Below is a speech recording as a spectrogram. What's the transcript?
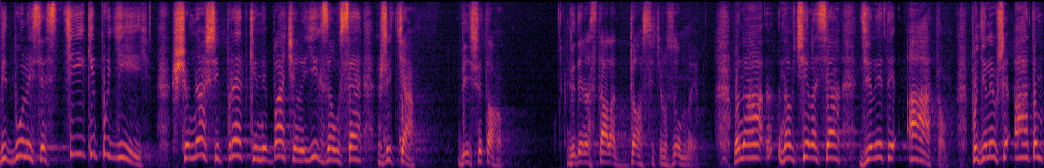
відбулися стільки подій, що наші предки не бачили їх за усе життя? Більше того, людина стала досить розумною. Вона навчилася ділити атом. Поділивши атом,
